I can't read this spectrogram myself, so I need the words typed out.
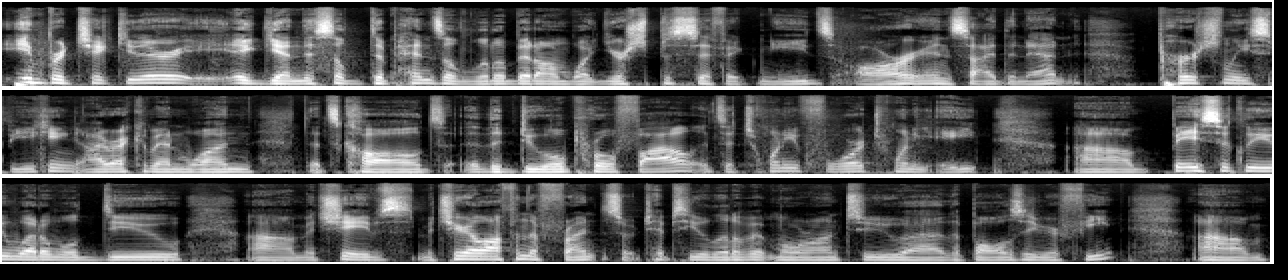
in particular, again, this depends a little bit on what your specific needs are inside the net. Personally speaking, I recommend one that's called the Dual Profile. It's a 24 28. Um, basically, what it will do, um, it shaves material off in the front, so it tips you a little bit more onto uh, the balls of your feet. Um,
